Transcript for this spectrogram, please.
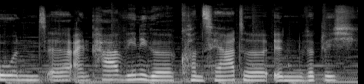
und äh, ein paar wenige Konzerte in wirklich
